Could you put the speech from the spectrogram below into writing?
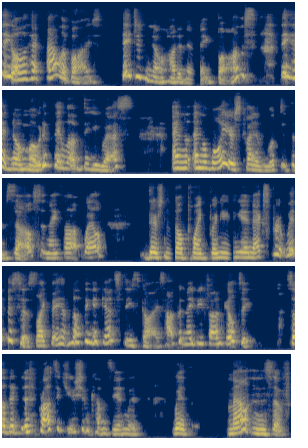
They all had alibis. They didn't know how to make bombs. They had no motive. They loved the US. And, and the lawyers kind of looked at themselves and they thought, well, there's no point bringing in expert witnesses. Like they have nothing against these guys. How can they be found guilty? So the, the prosecution comes in with with mountains of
